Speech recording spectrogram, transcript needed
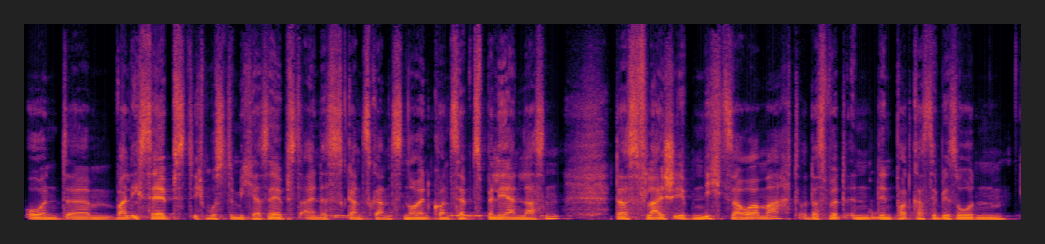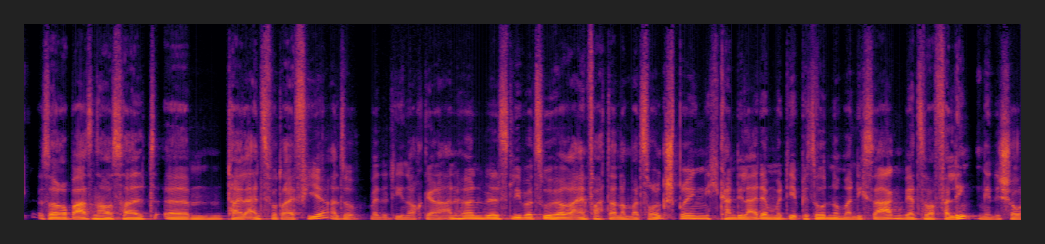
Und ähm, weil ich selbst, ich musste mich ja selbst eines ganz, ganz neuen Konzepts belehren lassen, dass Fleisch eben nicht sauer macht. Und das wird in den Podcast-Episoden Säurebasenhaushalt ähm, Teil 1, 2, 3, 4. Also wenn du die noch gerne anhören willst, lieber Zuhörer, einfach da nochmal zurückspringen. Ich kann dir leider mit die Episodennummer nicht sagen, werde es aber verlinken in die Show.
